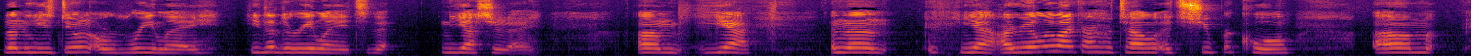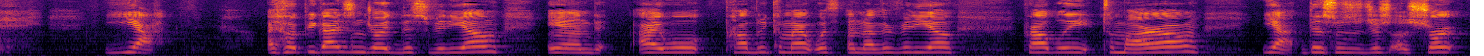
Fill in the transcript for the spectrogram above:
Then he's doing a relay. He did the relay today, yesterday. Um, yeah, and then yeah, I really like our hotel. It's super cool. Um, yeah. I hope you guys enjoyed this video, and I will probably come out with another video probably tomorrow. Yeah, this was just a short,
